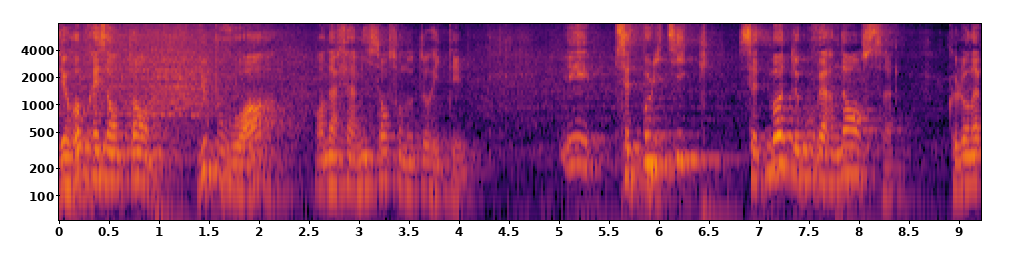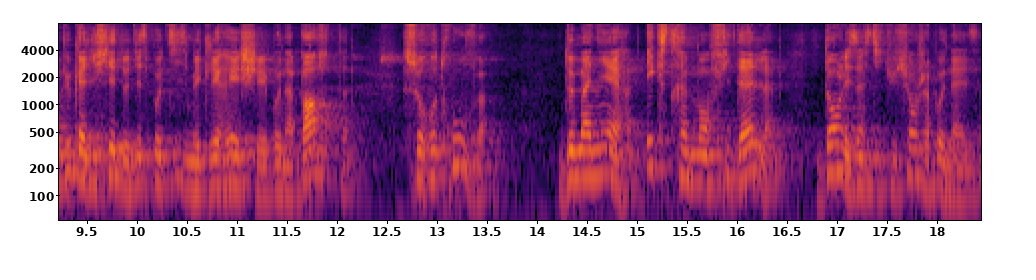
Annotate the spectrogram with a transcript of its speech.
des représentants du pouvoir, en affermissant son autorité. Et cette politique, cette mode de gouvernance que l'on a pu qualifier de despotisme éclairé chez Bonaparte, se retrouve de manière extrêmement fidèle dans les institutions japonaises.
